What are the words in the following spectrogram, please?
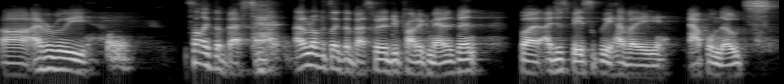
Uh, I have a really, it's not like the best. I don't know if it's like the best way to do product management, but I just basically have a Apple Notes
